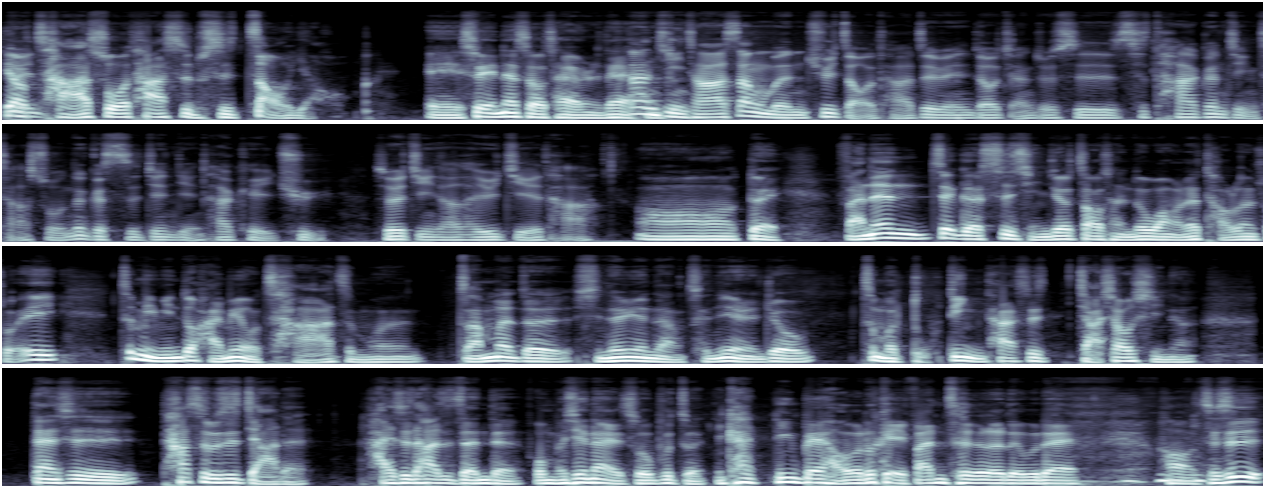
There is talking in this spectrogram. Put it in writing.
要查说他是不是造谣。诶、欸，所以那时候才有人在。但警察上门去找他，这边要讲就是是他跟警察说那个时间点他可以去。所以警察才去接他。哦，对，反正这个事情就造成很多网友在讨论说：“哎，这明明都还没有查，怎么咱们的行政院长陈建仁就这么笃定他是假消息呢？但是他是不是假的，还是他是真的？我们现在也说不准。你看林北好多都可以翻车了，对不对？好，只是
